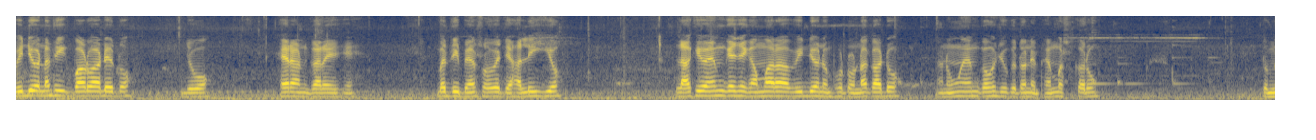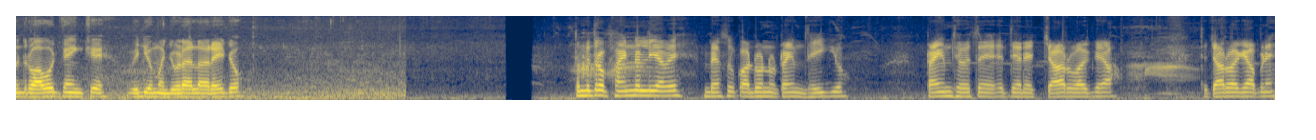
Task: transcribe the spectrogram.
વીડિયો નથી પાડવા દેતો. જુઓ, હેરાન કરે છે. બધી ભેંસો વચ્ચે હાલી ગયો. લાખીઓ એમ કહે છે કે, અમારા વિડીયોનો ફોટો ન કાઢો. અને હું એમ કહું છું કે, તને ફેમસ કરું. તો મિત્રો આવો જ કંઈક છે. વિડીયોમાં જોડાયેલા રહેજો. તો મિત્રો ફાઇનલી હવે ભેંસો કાઢવાનો ટાઈમ થઈ ગયો. ટાઈમ થયો છે અત્યારે ચાર વાગ્યા. તો ચાર વાગે આપણે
